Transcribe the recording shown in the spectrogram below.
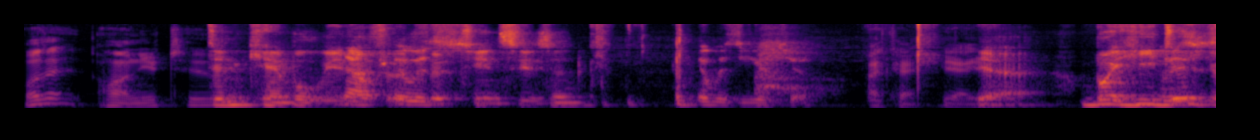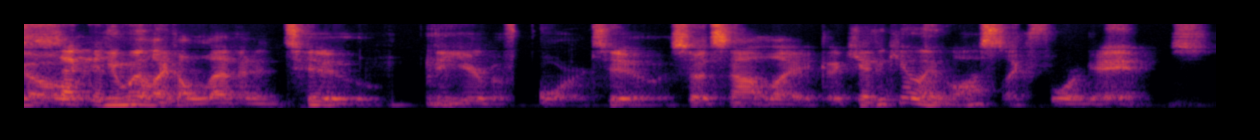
Was it? Hold on, year two. Didn't Campbell leave No, after it the was- 15 season? It was year two. Okay, yeah, yeah. Yeah, but he did go. second- He went like 11 and two the year before too. So it's not like like I think he only lost like four games.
